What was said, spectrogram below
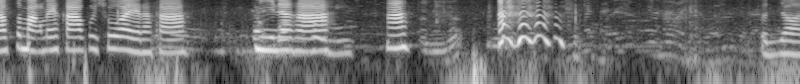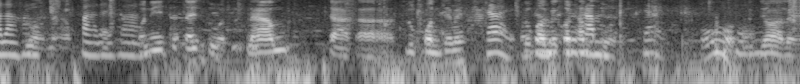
รับสมัครไหมคะผู้ช่วยนะคะ มีนะคะ ฮะจะมีเยอะสุดยอดนะคะรวมนะครับป้าได้ป้าวันนี้ได้สูตรน้ำจากเอ่อลุงพลใช่ไหม ใช่ลุงพลเป็นคนทำสูตรใช่โอ้สุดยอดเลย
